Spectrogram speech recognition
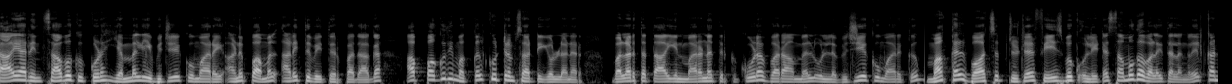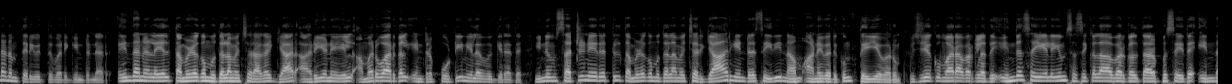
தாயாரின் சாவுக்கு கூட எம்எல்ஏ விஜயகுமாரை அனுப்பாமல் அடைத்து வைத்திருப்பதாக அப்பகுதி மக்கள் குற்றம் சாட்டியுள்ளனர். வளர்த்த தாயின் மரணத்திற்கு கூட வராமல் உள்ள விஜயகுமாருக்கு மக்கள் வாட்ஸ்அப் ட்விட்டர் ஃபேஸ்புக் உள்ளிட்ட சமூக வலைதளங்களில் கண்டனம் தெரிவித்து வருகின்றனர். இந்த நிலையில் தமிழக முதலமைச்சராக யார் அரியணையில் அமர்வார்கள் என்ற போட்டி நிலவுகிறது. இன்னும் சற்று நேரத்தில் தமிழக முதலமைச்சர் யார் என்ற செய்தி நாம் அனைவருக்கும் தெரிய வரும். விஜயகுமார் அவர்களது இந்த செயலையும் சசிகலா அவர்கள் தரப்பு செய்த இந்த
